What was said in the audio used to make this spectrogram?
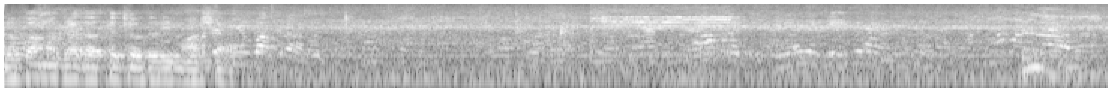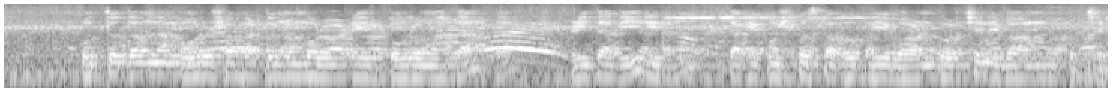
লোপামুদ্রা দত্ত চৌধুরী মহাশয়। উত্তর দমদম পৌরসভার দু নম্বর ওয়ার্ডের পৌরমাতা রীতাদি তাকে পুষ্পস্তবক দিয়ে বরণ করছেন এবং করছেন।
